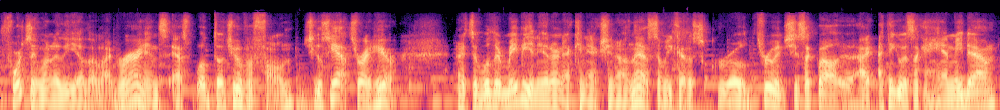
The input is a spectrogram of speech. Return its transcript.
Fortunately, one of the other librarians asked, well, don't you have a phone? She goes, yeah, it's right here. I said, well, there may be an internet connection on this. And we kind of scrolled through and she's like, well, I, I think it was like a hand me down.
